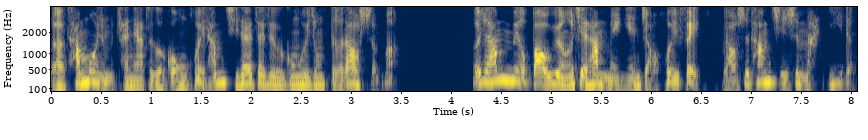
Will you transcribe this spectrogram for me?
呃，他们为什么参加这个工会？他们期待在这个工会中得到什么？而且他们没有抱怨，而且他们每年缴会费，表示他们其实是满意的。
